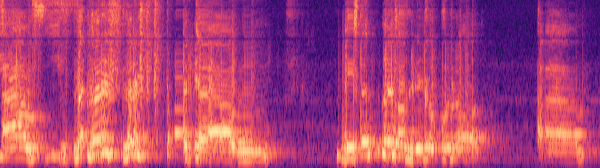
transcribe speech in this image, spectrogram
Um, very, very, um, the statement of the governor um,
